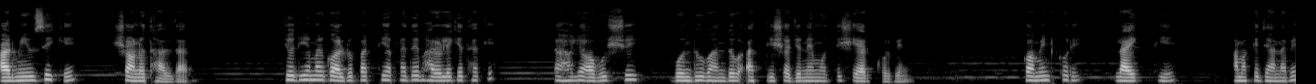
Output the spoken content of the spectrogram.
আর মিউজিকে সনত হালদার। যদি আমার গল্প পাঠটি আপনাদের ভালো লেগে থাকে, তাহলে অবশ্যই বন্ধু বান্ধব আত্মীয় স্বজনের মধ্যে শেয়ার করবেন। কমেন্ট করে লাইক দিয়ে আমাকে জানাবেন।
